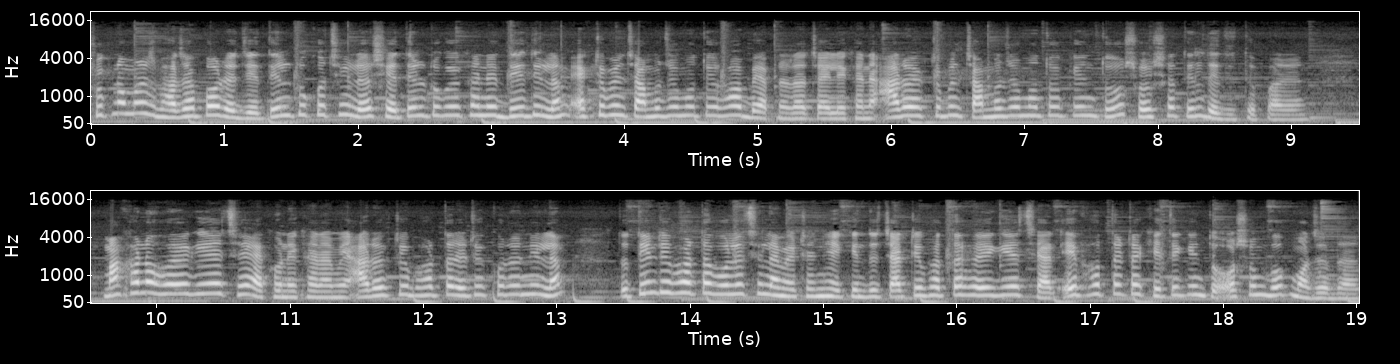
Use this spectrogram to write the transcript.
শুকনো মরিচ ভাজার পরে যে তেলটুকু ছিল, সে তেলটুকু এখানে দিয়ে দিলাম, এক টেবিল চামচের মতোই হবে, আপনারা চাইলে এখানে আরও এক টেবিল চামচের মতো কিন্তু সরিষা তেল দিয়ে দিতে পারেন। মাখানো হয়ে গিয়েছে, এখন এখানে আমি আরও একটি ভর্তা রেডি করে নিলাম তো তিনটি ভর্তা বলেছিলাম, এটা নিয়ে কিন্তু চারটি ভর্তা হয়ে গিয়েছে, আর এই ভর্তাটা খেতে কিন্তু অসম্ভব মজাদার।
